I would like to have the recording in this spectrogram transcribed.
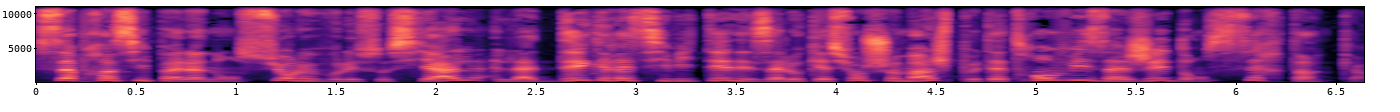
Sa principale annonce sur le volet social, la dégressivité des allocations chômage peut être envisagée dans certains cas.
